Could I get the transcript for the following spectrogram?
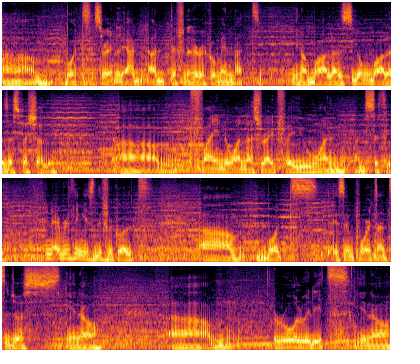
Um, but certainly, I'd, I'd, definitely recommend that, you know, ballers, young ballers especially, um, find the one that's right for you and, and settle. And everything is difficult, um, but it's important to just, you know, um, roll with it, you know,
